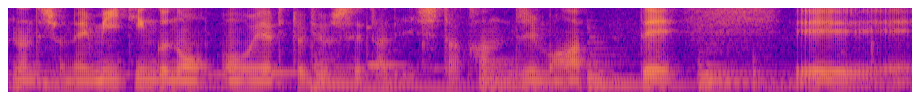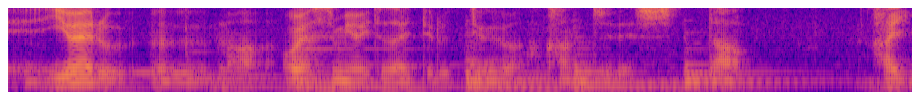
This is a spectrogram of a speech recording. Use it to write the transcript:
なんでしょうねミーティングのやり取りをしてたりした感じもあって、えーいわゆる、まあ、お休みをいただいてるっていうような感じでした。はい。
